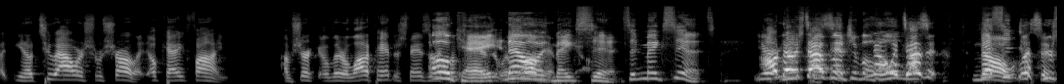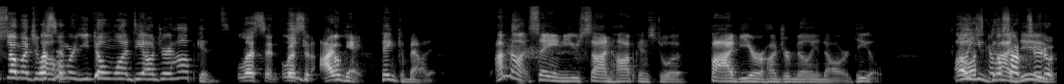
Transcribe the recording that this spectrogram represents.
uh, you know, two hours from Charlotte. Okay, fine. I'm sure there are a lot of Panthers fans. okay, now it makes sense. It makes sense. You're, oh no, it doesn't. no, homer. it doesn't. No, yes, it, listen. You're so much of listen, a homer. You don't want DeAndre Hopkins. Listen, listen. I okay. Think about it. I'm not saying you sign Hopkins to a five-year, hundred million dollar deal. All no, you gotta let's do. To,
